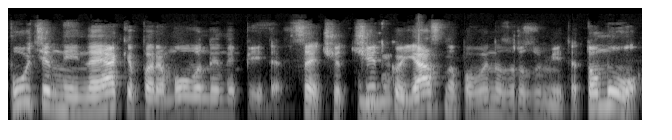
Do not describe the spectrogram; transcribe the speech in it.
Путін ні на які перемовини не піде. Все чіт- чітко, ясно повинно зрозуміти. Тому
